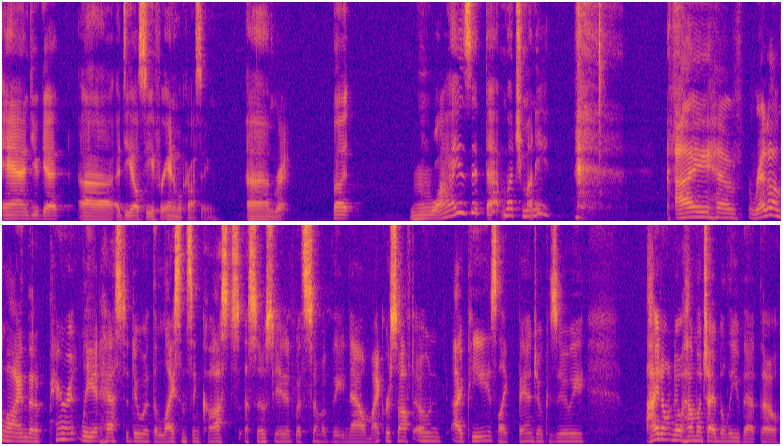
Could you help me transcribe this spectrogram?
and you get uh, a DLC for Animal Crossing. Um, right. But why is it that much money? I have read online that apparently it has to do with the licensing costs associated with some of the now Microsoft owned IPs like Banjo Kazooie. I don't know how much I believe that though.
